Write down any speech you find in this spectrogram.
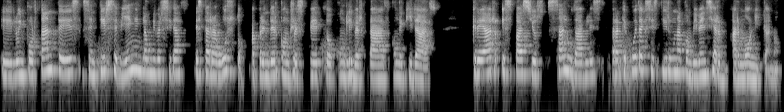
Eh, lo importante es sentirse bien en la universidad, estar a gusto, aprender con respeto, con libertad, con equidad, crear espacios saludables para que pueda existir una convivencia armónica, ¿no?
